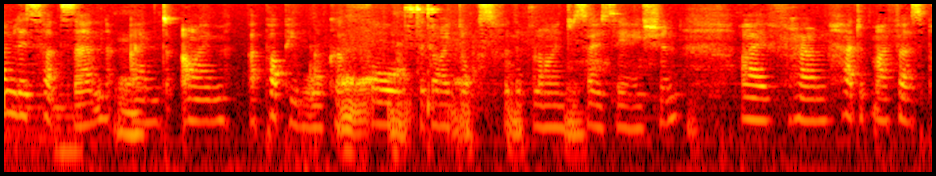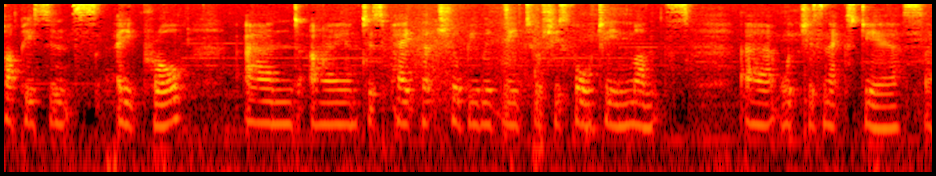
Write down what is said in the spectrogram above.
I'm Liz Hudson and I'm a puppy walker for the Guide Dogs for the Blind Association. I've um, had my first puppy since April and I anticipate that she'll be with me till she's 14 months, uh, which is next year. So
